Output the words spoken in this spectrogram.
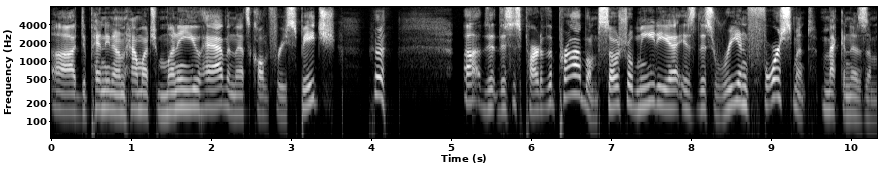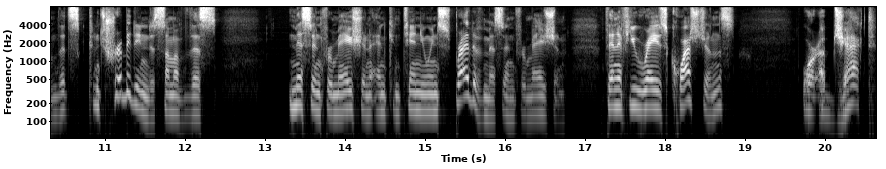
uh, depending on how much money you have, and that's called free speech. Uh, th- this is part of the problem. Social media is this reinforcement mechanism that's contributing to some of this misinformation and continuing spread of misinformation. Then, if you raise questions or object,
